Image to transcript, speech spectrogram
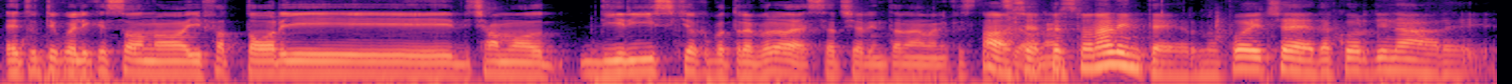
e tutti quelli che sono i fattori, diciamo, di rischio che potrebbero esserci all'interno della Ah, c'è manifestazione. personale interno, poi c'è da coordinare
